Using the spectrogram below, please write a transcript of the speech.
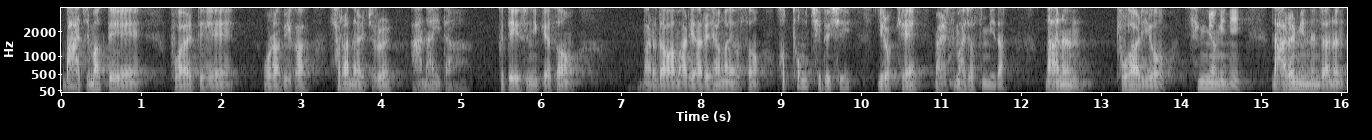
마지막 때에 부활 때에 오라비가 살아날 줄을 아나이다. 그때 예수님께서 마르다와 마리아를 향하여서 호통치듯이 이렇게 말씀하셨습니다. 나는 부활이요 생명이니 나를 믿는 자는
